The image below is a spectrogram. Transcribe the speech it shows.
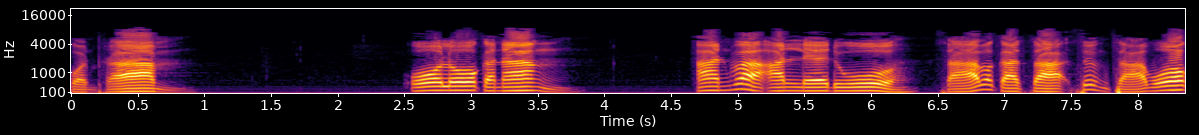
ก่อนพรามโอโลกนัง อันว่าอันเลดู สาวกาสะซึ่งสาวก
